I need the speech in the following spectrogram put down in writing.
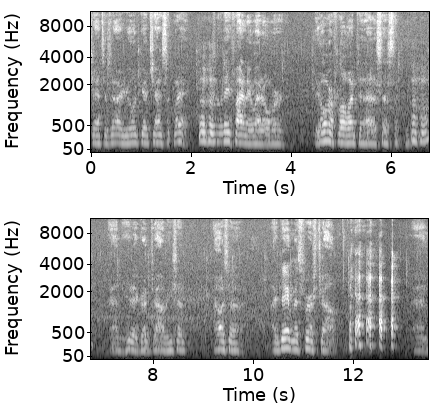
chances are you won't get a chance to play. So they finally went over. The overflow went to that assistant, and he did a good job. He said, I was a, I gave him his first job. and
